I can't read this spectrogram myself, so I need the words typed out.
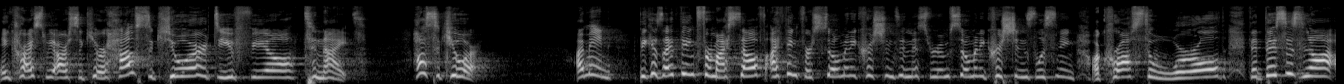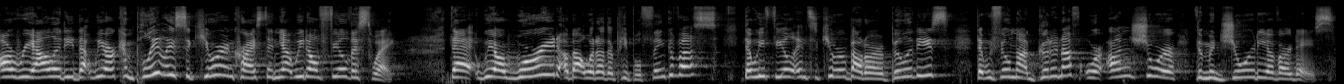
In Christ, we are secure. How secure do you feel tonight? How secure? I mean, because I think for myself, I think for so many Christians in this room, so many Christians listening across the world, that this is not our reality, that we are completely secure in Christ and yet we don't feel this way. That we are worried about what other people think of us, that we feel insecure about our abilities, that we feel not good enough or unsure the majority of our days.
